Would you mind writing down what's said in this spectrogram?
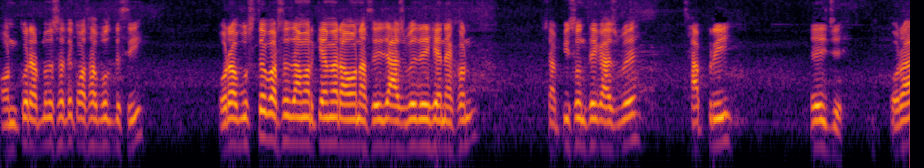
অন করে আপনাদের সাথে কথা বলতেছি। ওরা বুঝতে পারছে যে আমার ক্যামেরা অন আছে যে আসবে দেখেন এখন। পিছন থেকে আসবে ছাপরি এই যে, ওরা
